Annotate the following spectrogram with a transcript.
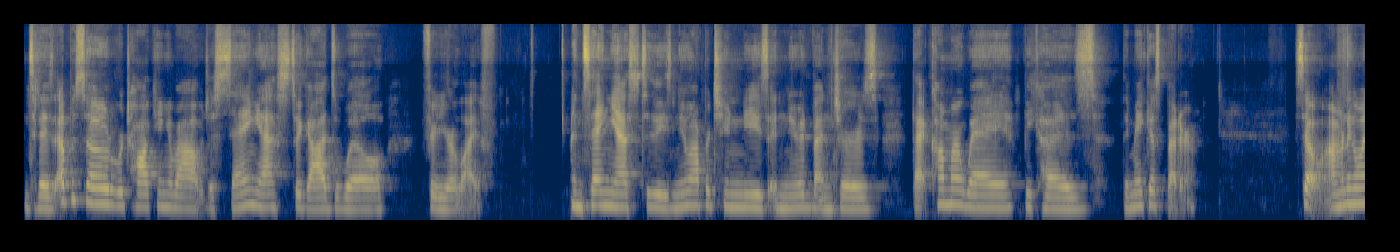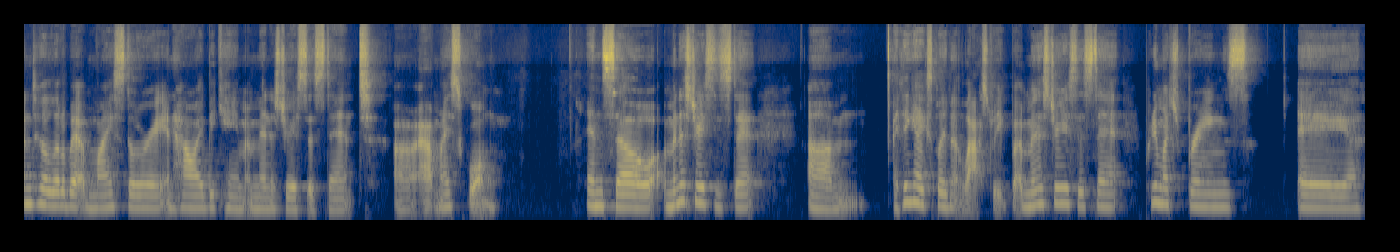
in today's episode, we're talking about just saying yes to God's will for your life and saying yes to these new opportunities and new adventures that come our way because they make us better. So, I'm going to go into a little bit of my story and how I became a ministry assistant uh, at my school. And so, a ministry assistant, um, I think I explained it last week, but a ministry assistant pretty much brings a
